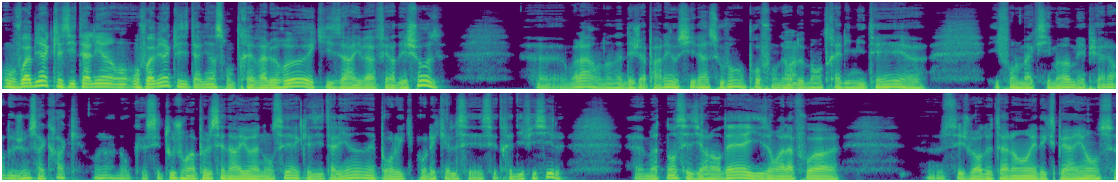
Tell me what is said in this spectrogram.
on voit bien que les Italiens, on on voit bien que les Italiens sont très valeureux et qu'ils arrivent à faire des choses. Euh, voilà, on en a déjà parlé aussi là souvent, en profondeur Ouais. de banc très limitée. euh, ils font le maximum et puis à l'heure de jeu ça craque. Voilà, donc euh, c'est toujours un peu le scénario annoncé avec les Italiens et pour les pour lesquels c'est très difficile. Euh, maintenant, ces Irlandais, ils ont à la fois ces joueurs de talent et d'expérience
